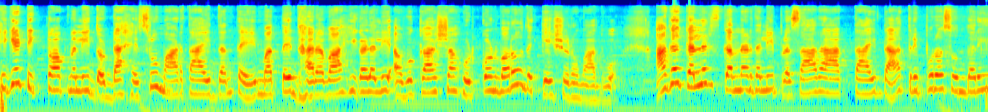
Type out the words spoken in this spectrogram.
ಹೀಗೆ ಟಿಕ್ ಟಾಕ್ನಲ್ಲಿ ದೊಡ್ಡ ಹೆಸರು ಮಾಡ್ತಾ ಇದ್ದಂತೆ ಮತ್ತೆ ಧಾರಾವಾಹಿಗಳಲ್ಲಿ ಅವಕಾಶ ಹುಡ್ಕೊಂಡು ಬರೋದಕ್ಕೆ ಶುರುವಾದವು. ಆಗ ಕಲರ್ಸ್ ಕನ್ನಡದಲ್ಲಿ ಪ್ರಸಾರ ಆಗ್ತಾ ಇದ್ದ ತ್ರಿಪುರ ಸುಂದರಿ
